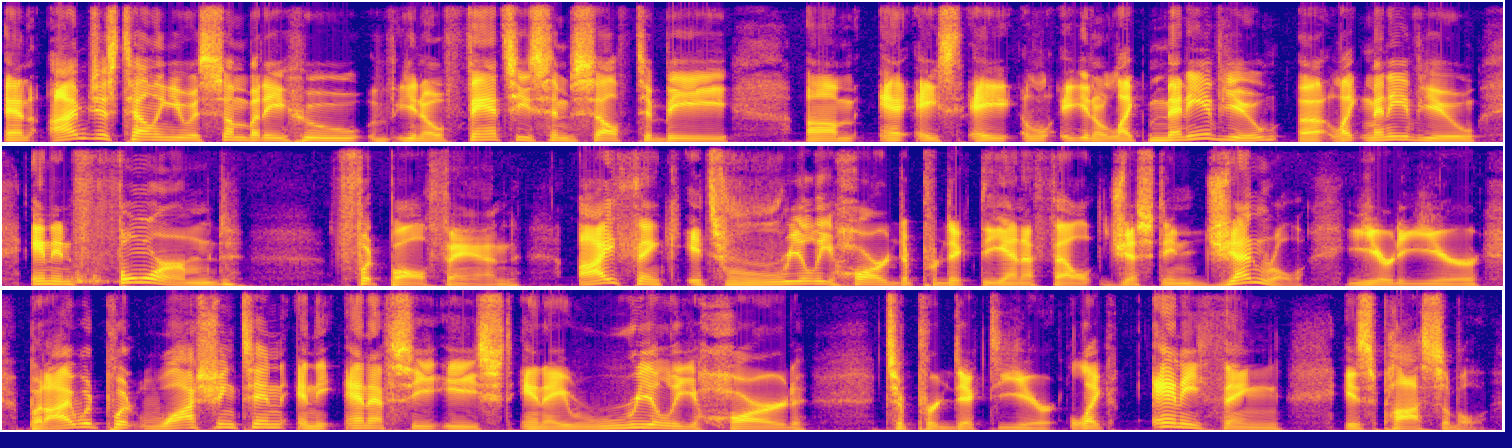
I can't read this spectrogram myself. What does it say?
and I'm just telling you, as somebody who, you know, fancies himself to be um, a, a, a, you know, like many of you, uh, like many of you, an informed football fan. I think it's really hard to predict the NFL just in general year to year, but I would put Washington and the NFC East in a really hard to predict year. Like anything is possible.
